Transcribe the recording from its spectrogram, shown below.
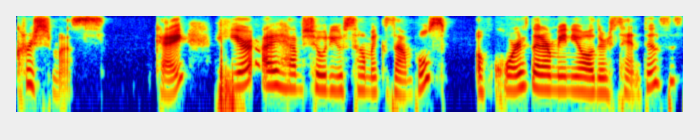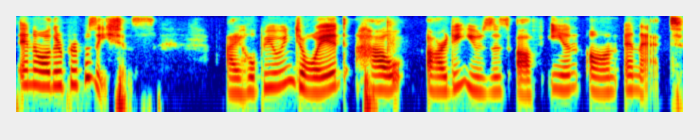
Christmas. Okay, here I have showed you some examples. Of course, there are many other sentences and other prepositions. I hope you enjoyed how are the uses of in, on, and at.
